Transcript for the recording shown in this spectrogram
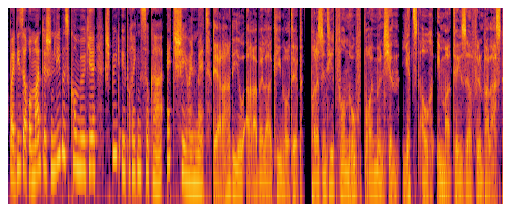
Bei dieser romantischen Liebeskomödie spielt übrigens sogar Ed Sheeran mit. Der Radio Arabella Kinotipp, präsentiert von Hofbräu München, jetzt auch im Malteser Filmpalast.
